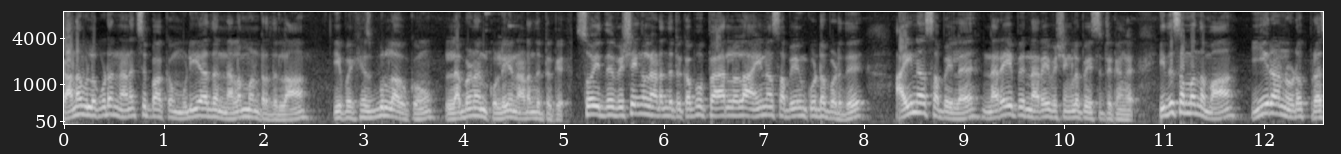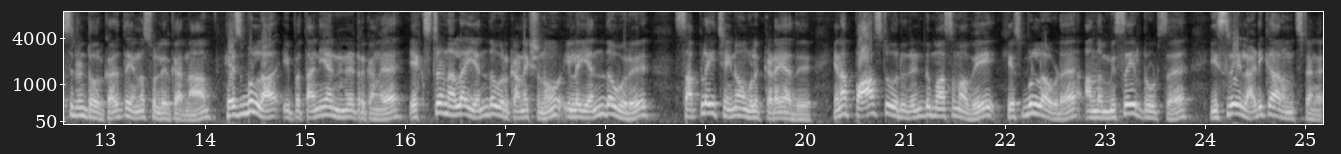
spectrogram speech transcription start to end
கனவுல கூட நினச்சி பார்க்க முடியாத நிலமன்றதுலாம் இப்போ ஹெஸ்புல்லாவுக்கும் லெபனனுக்குள்ளேயும் நடந்துட்டு இருக்கு ஸோ இந்த விஷயங்கள் நடந்துட்டு இருக்கப்போ பேரலாக ஐநா சபையும் கூட்டப்படுது. ஐநா சபையில் நிறைய பேர் நிறைய விஷயங்களை பேசிட்டு இருக்காங்க இது சம்பந்தமா ஈரானோட பிரசிடென்ட் ஒரு கருத்தை என்ன சொல்லியிருக்காருன்னா ஹெஸ்புல்லா இப்போ தனியாக நின்றுட்டு இருக்காங்க எக்ஸ்டர்னலாக எந்த ஒரு கனெக்ஷனோ இல்லை எந்த ஒரு சப்ளை செயினும் அவங்களுக்கு கிடையாது. ஏன்னா பாஸ்ட் ஒரு ரெண்டு மாசமாவே ஹெஸ்புல்லாவோட அந்த மிசைல் ரூட்ஸை இஸ்ரேல் அடிக்க ஆரம்பிச்சிட்டாங்க.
